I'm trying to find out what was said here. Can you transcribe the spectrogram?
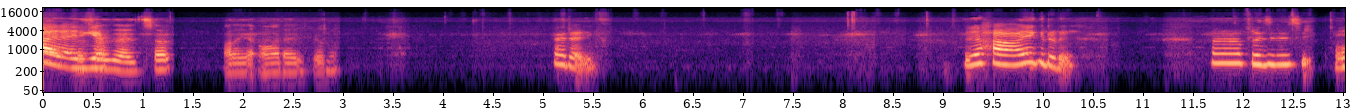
ആരായിരിക്കും പറയാം ആരായിരിക്കും ആരായിരിക്കും? ഒരു ഹായ് ആ പ്രജനേശി ഓ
